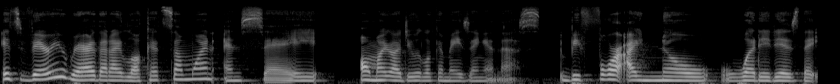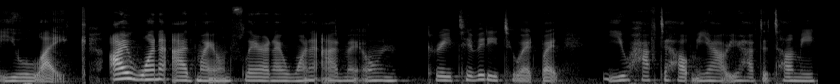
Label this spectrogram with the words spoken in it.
It's very rare that I look at someone and say, oh my God, you would look amazing in this before I know what it is that you like. I want to add my own flair and I want to add my own creativity to it, but you have to help me out. You have to tell me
